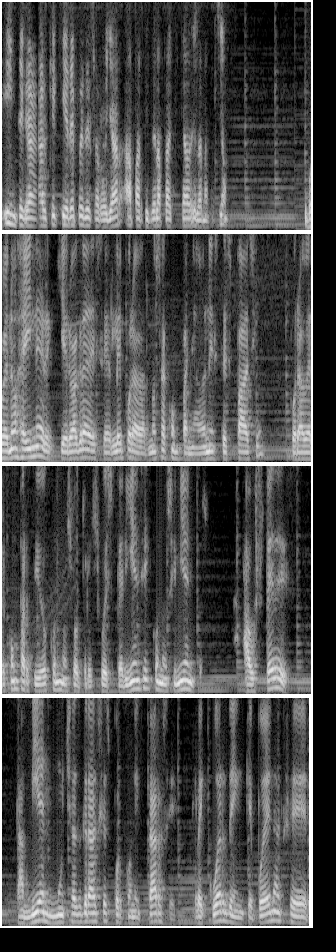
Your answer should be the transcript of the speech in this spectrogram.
integral que quiere pues desarrollar a partir de la práctica de la natación. Bueno, Heiner, quiero agradecerle por habernos acompañado en este espacio por haber compartido con nosotros su experiencia y conocimientos. A ustedes también muchas gracias por conectarse. Recuerden que pueden acceder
